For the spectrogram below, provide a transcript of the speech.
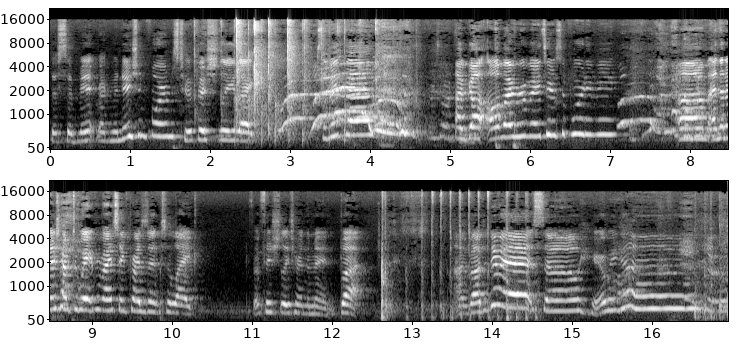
the submit recommendation forms to officially like submit them. I've got all my roommates here supporting me. Um, and then I just have to wait for my stake president to like officially turn them in. But I'm about to do it, so here we go.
